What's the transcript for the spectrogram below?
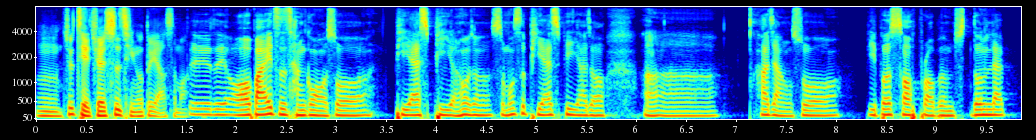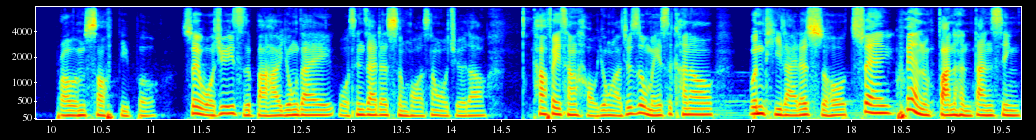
嗯就解决事情就对了，是吗？对对对，我爸一直常跟我说 PSP，然后说什么是 PSP？他说呃，他讲说 people solve problems，don't let problems solve people。所以我就一直把它用在我现在的生活上，我觉得它非常好用啊。就是我每一次看到问题来的时候，虽然会很烦、很担心，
